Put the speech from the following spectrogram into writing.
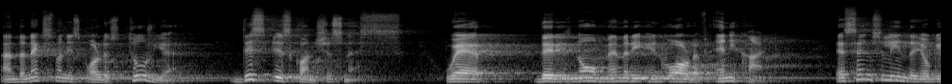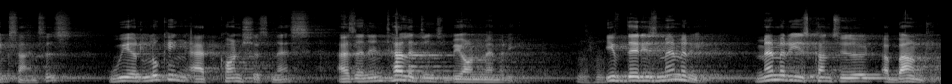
And the next one is called as Turiya. This is consciousness, where there is no memory involved of any kind. Essentially in the yogic sciences, we are looking at consciousness as an intelligence beyond memory. Mm -hmm. If there is memory, memory is considered a boundary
